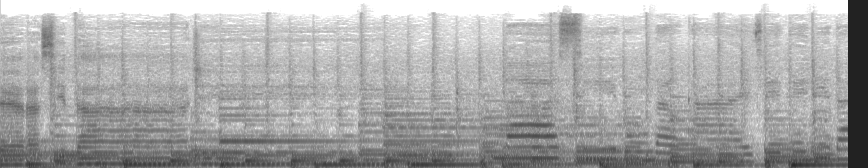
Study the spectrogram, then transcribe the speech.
Era a cidade. Da segunda cais eternidade.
